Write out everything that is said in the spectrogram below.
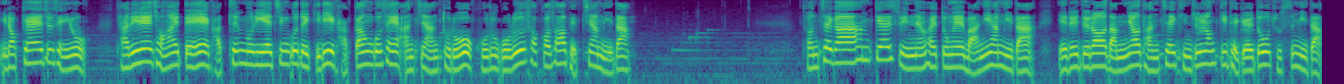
이렇게 해주세요. 자리를 정할 때 같은 무리의 친구들끼리 가까운 곳에 앉지 않도록 고루고루 섞어서 배치합니다. 전체가 함께 할 수 있는 활동을 많이 합니다. 예를 들어 남녀 단체 긴줄넘기 대결도 좋습니다.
